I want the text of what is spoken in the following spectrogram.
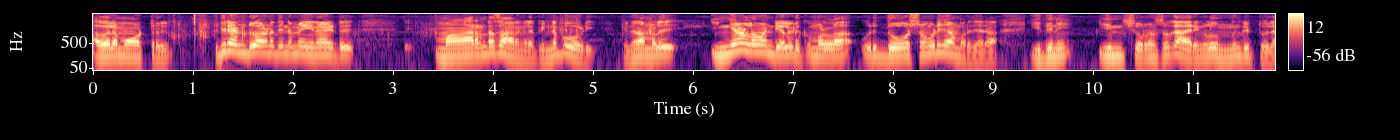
അതുപോലെ മോട്ടർ ഇത് രണ്ടുമാണ് ഇതിന്റെ മെയിനായിട്ട് മാറേണ്ട സാധനങ്ങൾ പിന്നെ ബോഡി പിന്നെ നമ്മൾ ഇങ്ങനെയുള്ള വണ്ടികൾ എടുക്കുമ്പോഴുള്ള ഒരു ദോഷം കൂടി ഞാൻ പറഞ്ഞുതരാം. ഇതിന് ഇൻഷുറൻസോ കാര്യങ്ങളോ ഒന്നും കിട്ടൂല.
